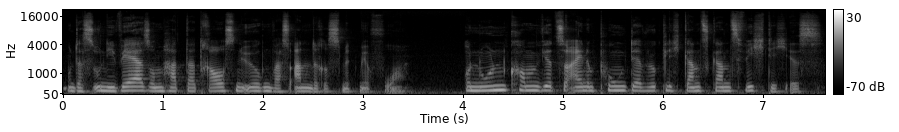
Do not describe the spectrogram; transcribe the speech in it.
Und das Universum hat da draußen irgendwas anderes mit mir vor. Und nun kommen wir zu einem Punkt, der wirklich ganz, ganz wichtig ist.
